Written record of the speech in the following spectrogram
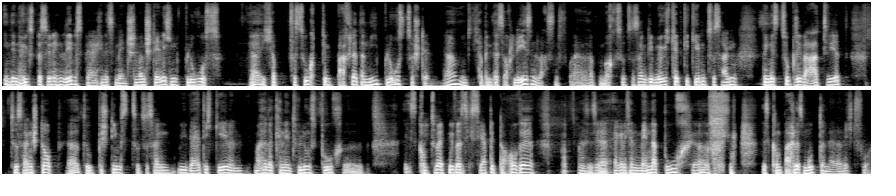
in den höchstpersönlichen Lebensbereich eines Menschen, wann stelle ich ihn bloß. Ja, ich habe versucht, den Bachler da nie bloßzustellen. Ja, und ich habe ihn das auch lesen lassen vorher. Ich habe ihm auch sozusagen die Möglichkeit gegeben zu sagen, wenn es zu privat wird, zu sagen, stopp, ja, du bestimmst sozusagen, wie weit ich gehe, weil ich mache da kein Enthüllungsbuch. Äh, es kommt zum Beispiel, was ich sehr bedauere, das ist ja eigentlich ein Männerbuch, ja. Es kommt Bachlers Mutter leider nicht vor.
